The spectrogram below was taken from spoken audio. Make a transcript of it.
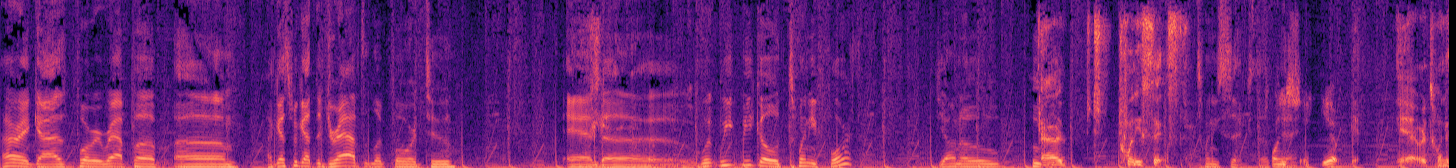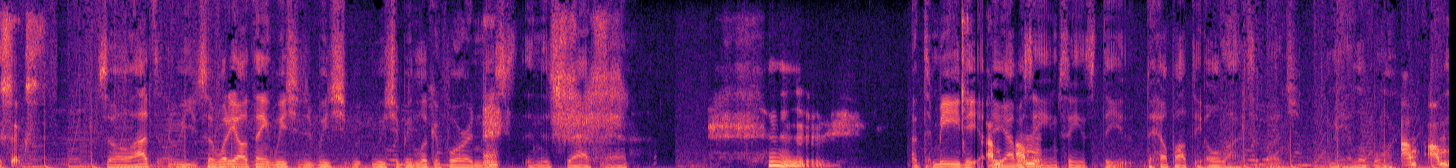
All right, guys. Before we wrap up, um, I guess we got the draft to look forward to. And uh, we we, we go twenty fourth. Do y'all know who? Uh, twenty sixth. Twenty sixth. Okay. 26. Yep. Yeah, we're twenty sixth. So I we, so what do y'all think we should we should we should be looking for in this in this draft, man? Hmm. Uh, to me, the, I'm- the obvious I'm- aim seems the to help out the O line so much. I mean, a little more. I'm I'm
